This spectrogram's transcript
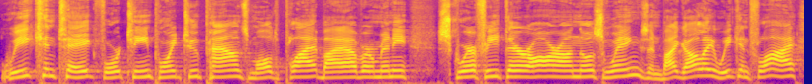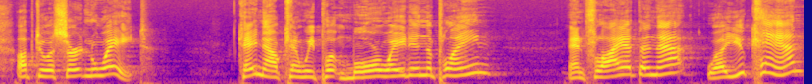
we can take 14.2 pounds, multiply it by however many square feet there are on those wings, and by golly, we can fly up to a certain weight. Okay, now can we put more weight in the plane and fly it than that? Well, you can,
